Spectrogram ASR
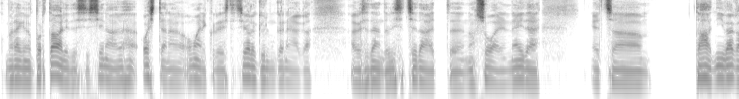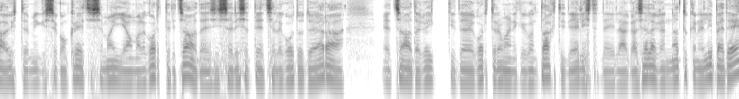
kui me räägime portaalidest, siis sina ühe ostjana omanikule helistad, see ei ole külmkõne, aga, aga see tähendab lihtsalt seda, et noh, suvaline näide, et sa tahad nii väga ühte mingisse konkreetsesse majja omale korterit saada ja siis sa lihtsalt teed selle kodutöö ära, et saada kõikide korteriomanike kontaktid ja helistad neile, aga sellega on natukene libe tee,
